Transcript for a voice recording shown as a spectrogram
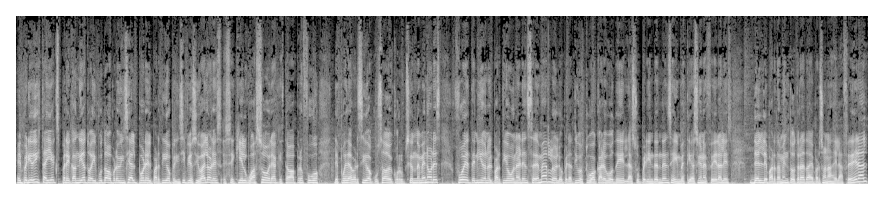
el periodista y ex precandidato a diputado provincial por el partido Principios y Valores, Ezequiel Guasora, que estaba prófugo después de haber sido acusado de corrupción de menores, fue detenido en el partido bonaerense de Merlo. El operativo estuvo a cargo de la Superintendencia de Investigaciones Federales del Departamento Trata de Personas de la Federal.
